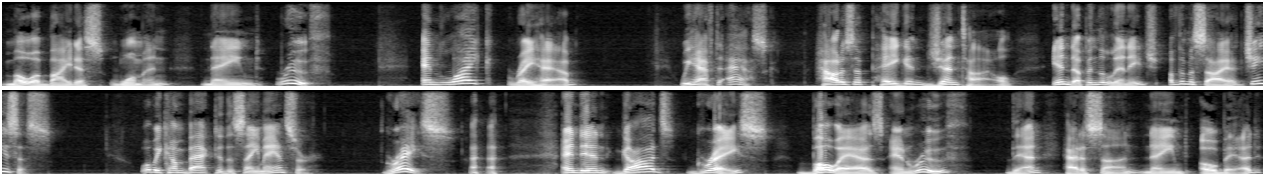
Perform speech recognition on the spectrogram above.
Moabitess woman named Ruth. And like Rahab, we have to ask how does a pagan Gentile end up in the lineage of the Messiah, Jesus? Well, we come back to the same answer grace. and in God's grace, Boaz and Ruth then had a son named Obed.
